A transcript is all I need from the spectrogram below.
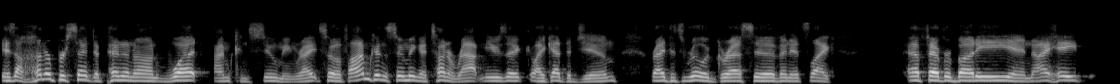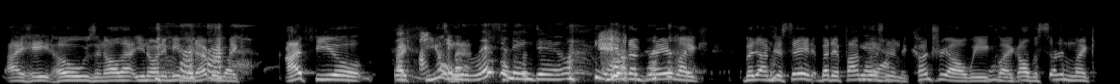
is 100% dependent on what I'm consuming, right? So if I'm consuming a ton of rap music, like at the gym, right, that's real aggressive and it's like, F everybody and I hate, I hate hoes and all that, you know what I mean? Whatever. like I feel, I Like, feel what are that. listening to? You know what I'm saying? Like, but I'm just saying, but if I'm Yeah, yeah. listening to country all week, Yeah. like all of a sudden, like,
